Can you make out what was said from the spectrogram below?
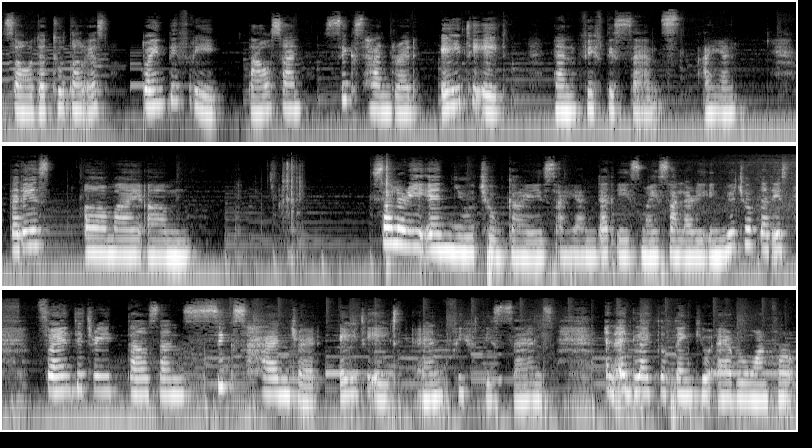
So the total is 23,688 and 50 cents. Ayan. That is uh, my um, salary in YouTube guys ayan that is my salary in YouTube that is 23,688 and 50 cents. And I'd like to thank you everyone for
